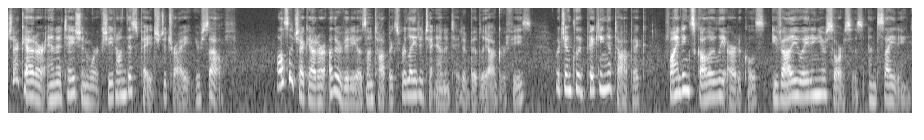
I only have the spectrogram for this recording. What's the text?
Check out our annotation worksheet on this page to try it yourself. Also check out our other videos on topics related to annotated bibliographies, which include picking a topic, finding scholarly articles, evaluating your sources, and citing.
